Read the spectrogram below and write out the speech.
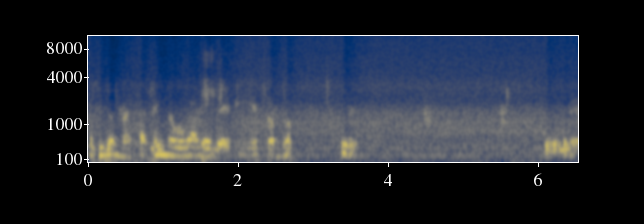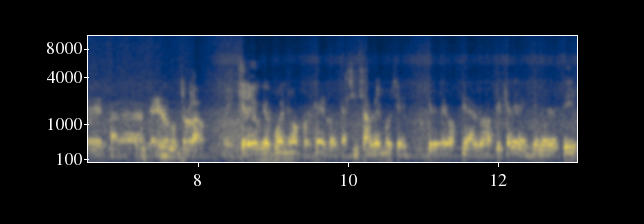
ha sido mandarle un abogado de mi entorno eh, para tenerlo controlado. Creo que es bueno. Porque así sabremos si quiere negociar con la fiscalía, qué quiere decir,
